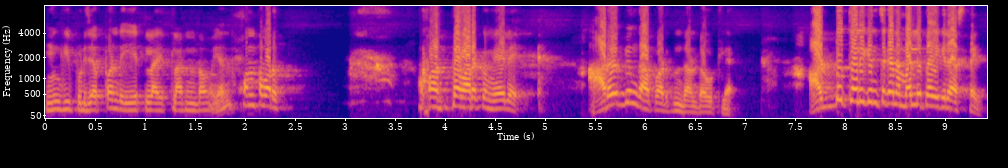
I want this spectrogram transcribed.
ఇంక ఇప్పుడు చెప్పండి ఇట్లా ఇట్లా అనడం ఎంత కొంతవరకు కొంతవరకు మేలే. ఆరోగ్యం కాపాడుతుంది అని డౌట్లే అడ్డు తొలగించగానే మళ్ళీ పైకి లేస్తాయి.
